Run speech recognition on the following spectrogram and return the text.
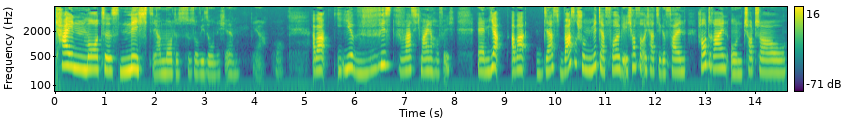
Kein Mortis, nichts. Ja, Mortis sowieso nicht. Ähm, ja. Wow. Aber ihr wisst, was ich meine, hoffe ich. Ähm, ja, aber das war's auch schon mit der Folge. Ich hoffe, euch hat sie gefallen. Haut rein und ciao, ciao.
